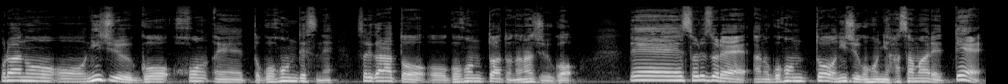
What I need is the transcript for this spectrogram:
これはあの25本、えー、っと5本ですね。それからあと5本とあと75。で、それぞれあの5本と25本に挟まれて、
